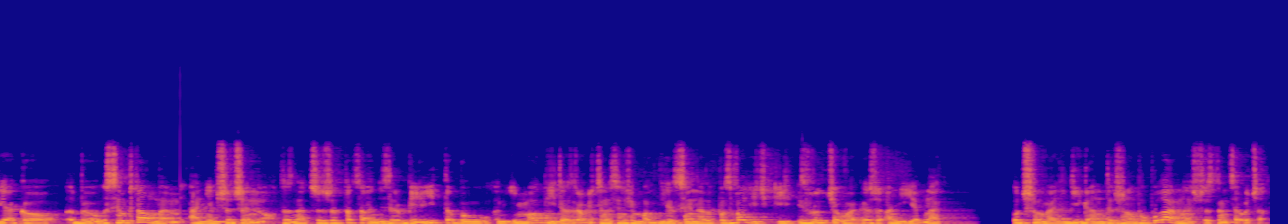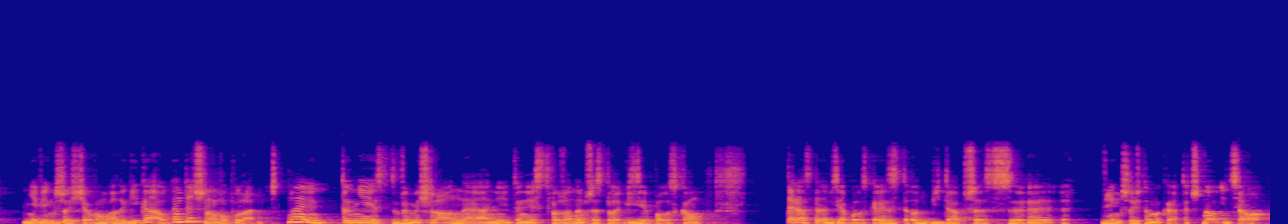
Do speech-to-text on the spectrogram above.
jako był symptomem, a nie przyczyną. To znaczy, że to, co oni zrobili, to był i mogli to zrobić, w tym sensie mogli sobie na to pozwolić i, i zwróćcie uwagę, że oni jednak utrzymywali gigantyczną popularność przez ten cały czas. Nie większościową, ale giga autentyczną popularność. No i to nie jest wymyślone, ani to nie jest stworzone przez telewizję polską. Teraz telewizja polska jest odbita przez y, większość demokratyczną i co?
